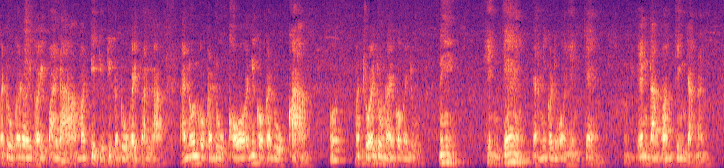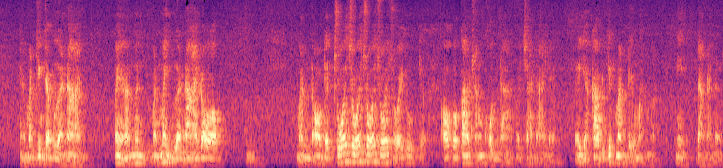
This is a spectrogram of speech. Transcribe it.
กระดูกก็เลยหอยปลาลามาติดอยู่ที่กระดูกหอยปลาลาอันโน้นก็กระดูกคออันนี้ก็กระดูกคางโอ้มันสวยตรงไหนก็ไม่รู้ นี่ เห็นแจ้ง อย่างนี้ก็เรียกว่าเห็นแจ้ง เห็นตามความจริงอย่างนั้น มันจึงจะเบื่อหน่าย ไม่อย่างนั้นมันมันไม่เบื่อหน่ายหรอก มันเอาแต่สวยสวยสวยสวยสวยรูปเดียวเอาก็ก้าวสังคมได้ก็ใช้ได้แล้วแล้วอย่าก้าวไปยึดมั่นถือมันมัน นี่อย่างนั้นเลย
